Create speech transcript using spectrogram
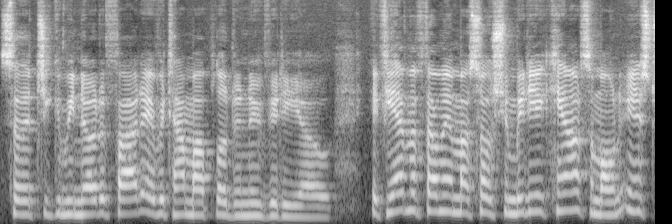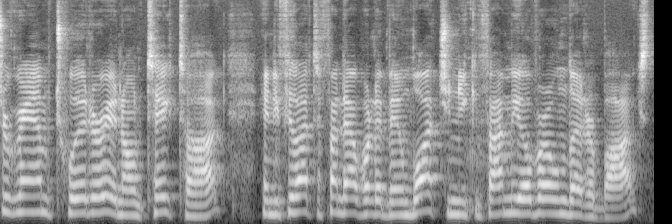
so that you can be notified every time I upload a new video. If you haven't found me on my social media accounts, I'm on Instagram, Instagram, Twitter, and on TikTok. And if you'd like to find out what I've been watching, you can find me over on Letterboxd.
